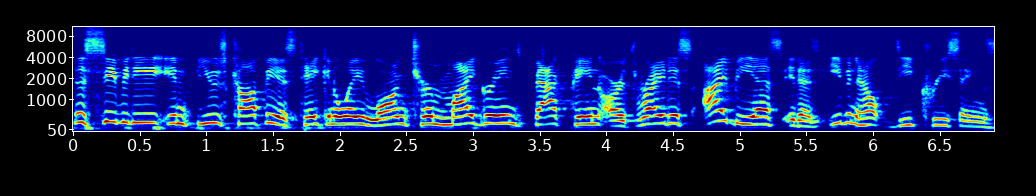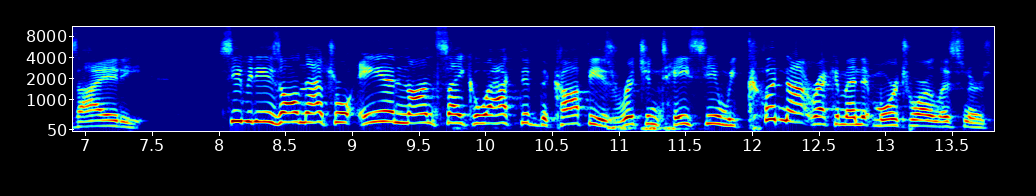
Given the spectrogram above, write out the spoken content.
This CBD infused coffee has taken away long term migraines, back pain, arthritis, IBS. It has even helped decrease anxiety. CBD is all natural and non psychoactive. The coffee is rich and tasty, and we could not recommend it more to our listeners.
